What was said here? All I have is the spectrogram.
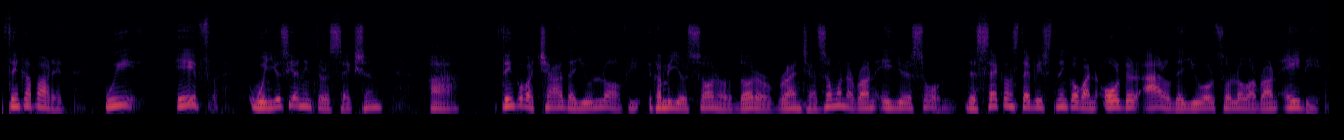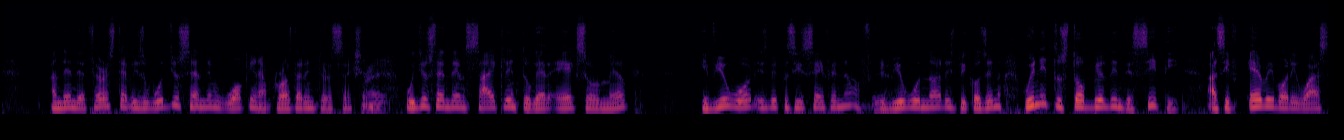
think about it. We if when you see an intersection, uh, think of a child that you love. It can be your son or daughter or grandchild, someone around eight years old. The second step is think of an older adult that you also love around 80. And then the third step is would you send them walking across that intersection? Right. Would you send them cycling to get eggs or milk? If you would, it's because it's safe enough. If you would not, it's because you know, we need to stop building the city as if everybody was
